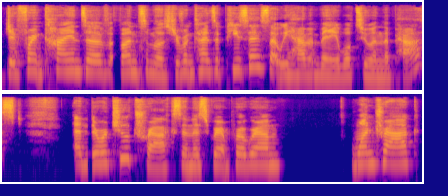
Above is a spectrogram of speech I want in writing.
different kinds of fund, some of those different kinds of pieces that we haven't been able to in the past. And there were two tracks in this grant program. One track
